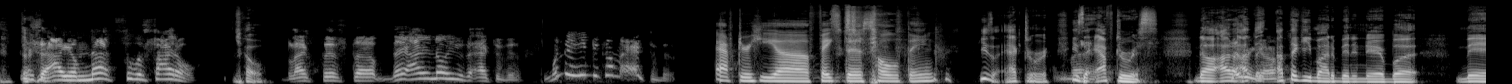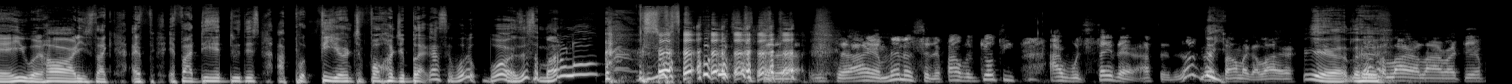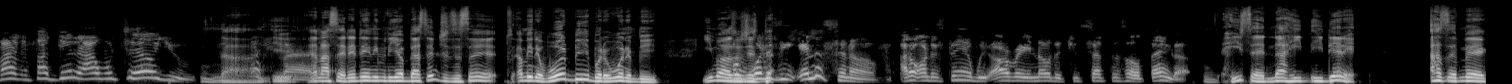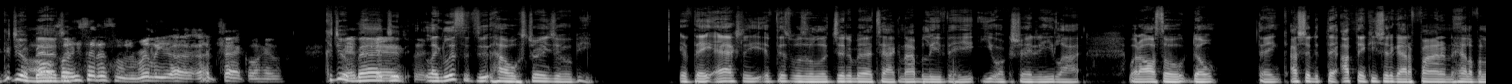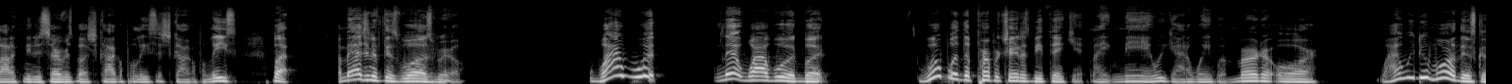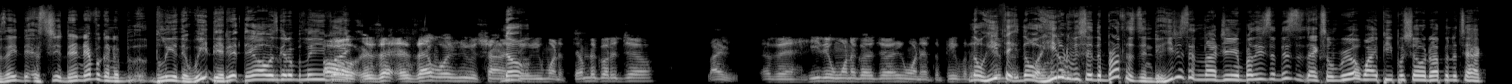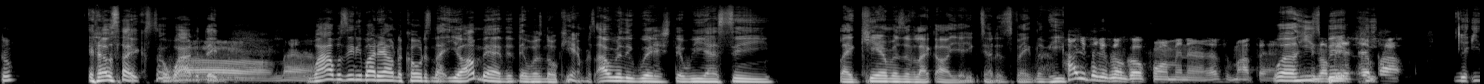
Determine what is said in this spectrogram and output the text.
Uh, he said, I am not suicidal. Yo, Black fist up. They, I didn't know he was an activist. When did he become an activist? After he uh faked this whole thing. he's an actor. He's an afterist. No, I, I think go. I think he might have been in there, but man, he went hard. He's like, if if I did do this, I put fear into four hundred black. I said, what? Boy, is this a monologue? Is this what's He said, uh, he said, I am innocent. If I was guilty, I would say that. I said, doesn't that sound like a liar? yeah, That's a liar lie right there. If I if I did it, I would tell you. Nah, you- and I said it ain't even in your best interest to say it. I mean, it would be, but it wouldn't be. You might as well But just. what is he innocent of? I don't understand. We already know that you set this whole thing up. He said, "Nah, he he did it." I said, "Man, could you Oh, imagine? so he said this was really a attack on him. could you imagine? character. Like, listen to how strange it would be if they actually, if this was a legitimate attack, and I believe that he he orchestrated, it, he lied, but I also don't think I should have. Th- I think he should have got a fine and a hell of a lot of community service, but Chicago police is Chicago police. But imagine if this was real. Why would not? Why would? But what would the perpetrators be thinking? Like, man, we got away with murder, or why we do more of this? Because they they're never gonna believe that we did it. They're always gonna believe Oh, like is that is that what he was trying to do? He wanted them to go to jail, like as in he didn't want to go to jail. He wanted the people. No, he think no, he don't even say the brothers didn't do. He just said the Nigerian brothers. He said this is like some real white people showed up and attacked him. And I was like, so why did they? Oh Oh, man. Why was anybody out in the cold? It's like, yo, I'm mad that there was no cameras. I really wish that we had seen like cameras of like, oh yeah, you can tell this is fake. Look, he How do you think it's gonna go for him in there? That's my thing. Well, He he's gonna been- be in hip hop.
